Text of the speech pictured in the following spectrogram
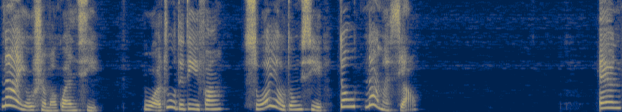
那有什么关系？我住的地方，所有东西都那么小。” And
